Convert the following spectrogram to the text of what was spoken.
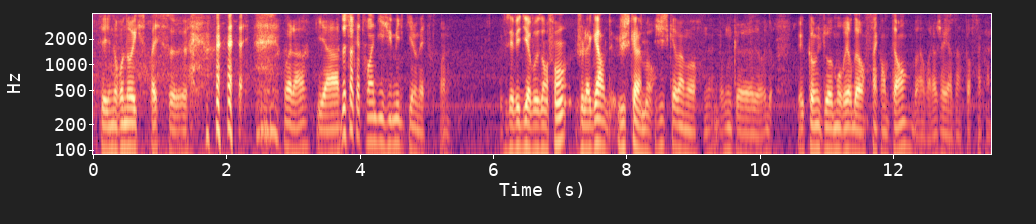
C'est une Renault Express, euh, voilà, qui a 298 000 km, voilà, Vous avez dit à vos enfants, je la garde jusqu'à la mort. jusqu'à ma mort. Donc, euh, et comme je dois mourir dans 50 ans, ben voilà, j'ai gardé encore 50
